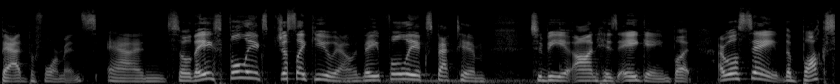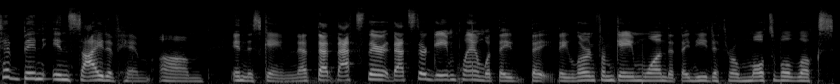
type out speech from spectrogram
bad performance, and so they fully, ex- just like you, Alan, they fully expect him to be on his A game. But I will say the Bucks have been inside of him um, in this game. That that that's their that's their game plan. What they they they learned from game one that they need to throw multiple looks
